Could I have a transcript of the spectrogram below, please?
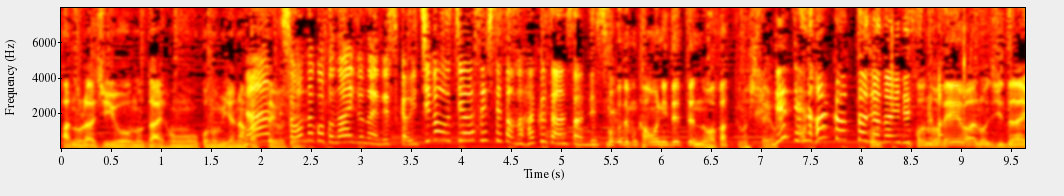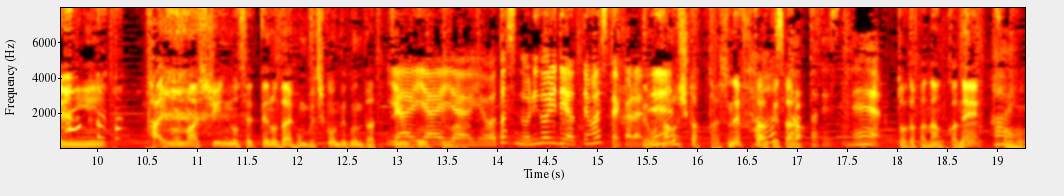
あのラジオの台本お好みじゃなかったようで。そんなことないじゃないですか。一番打ち合わせしてたの白山さんですよ。僕でも顔に出てんの分かってましたよ。出てなかったじゃないですか。この令和の時代にタイムマシンの設定の台本ぶち込んでいくんだっていういやいやいやいや私ノリノリでやってましたからね。でも楽しかったですね蓋開けたら楽しかったですね。とだからなんかね、はい、その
